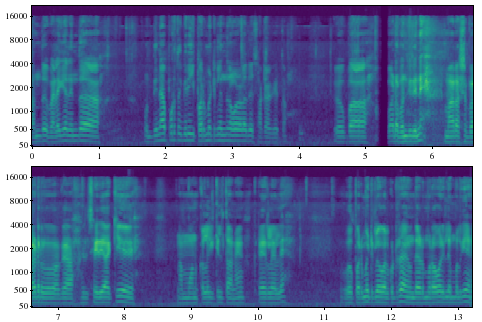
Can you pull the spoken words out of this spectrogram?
ಬಂದು ಬೆಳಗ್ಗೆನಿಂದ ಒಂದು ದಿನ ಪೂರ್ತಿ ಬಿರಿ ಈ ಪರ್ಮಿಟ್ಲಿಂದ ಓಡಾಡೋದೇ ಸಾಕಾಗಿತ್ತು ಇವಾಗ ಬಾ ಬಾರ್ಡರ್ ಬಂದಿದ್ದೀನಿ. ಮಹಾರಾಷ್ಟ್ರ ಬಾರ್ಡ್ರು ಇವಾಗ ಇಲ್ಲಿ ಸೈಡ್ ಹಾಕಿ ನಮ್ಮ ಒಂದು ಕಲ್ಲಲ್ಲಿ ಕಿಲ್ತಾನೆ ಪರ್ಮಿಟ್ ಇವಾಗ ಪರ್ಮಿಟ್ ಅಲ್ಲಿ ಕೊಟ್ಟರೆ ಒಂದು ಎರಡು ಮೂರು ಅವರ್ ಇಲ್ಲಿ ಮುಲ್ಗೆ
